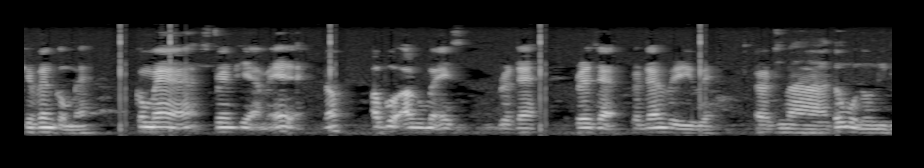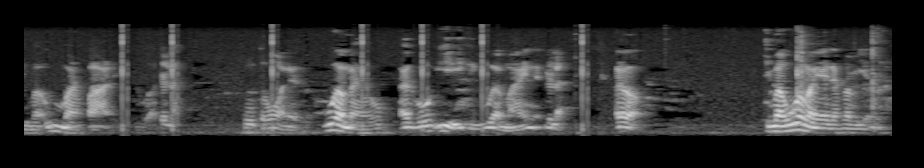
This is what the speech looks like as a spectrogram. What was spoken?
given command command string ဖြစ်ရမယ်တဲ့နော် output argument is return present return variable အဲ့တော့ဒီမှာသုံးပုံသုံးနည်းဒီမှာဥပမာပါတယ်ဒီကတွေ့လားဘယ်လိုသုံးရလဲဥပမာကို echo eac ဥပမာနဲ့တွေ့လားအဲ့တော့ဒီမှာဥပမာရိုက်တဲ့ဖတ်မိရမလား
